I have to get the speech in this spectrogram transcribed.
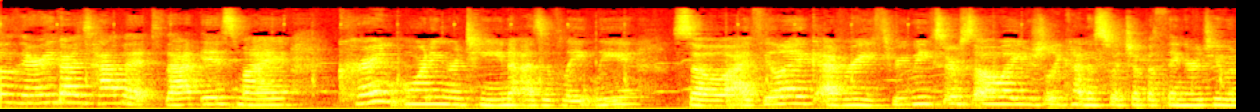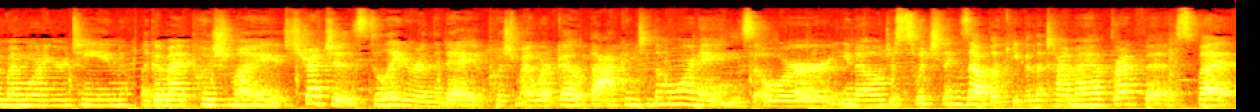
So there you guys have it. That is my current morning routine as of lately. So I feel like every three weeks or so, I usually kind of switch up a thing or two in my morning routine. Like I might push my stretches to later in the day, push my workout back into the mornings, or, you know, just switch things up, like even the time I have breakfast. But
